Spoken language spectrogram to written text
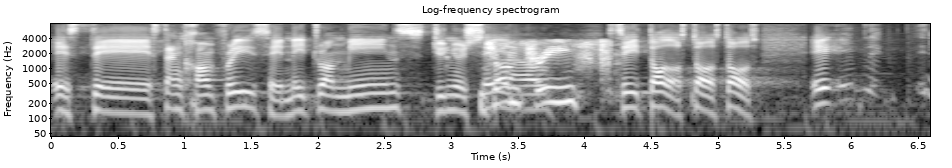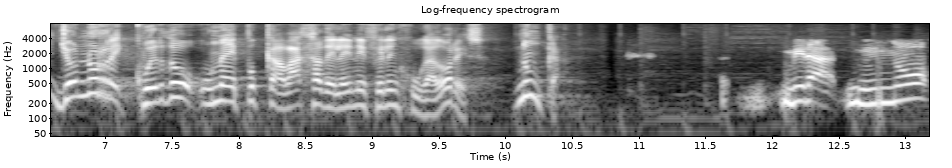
Este, Stan Humphries, eh, Nate Ron Means, Junior Seau. Sí, todos, todos, todos. Eh, yo no recuerdo una época baja de la NFL en jugadores. Nunca. Mira, no,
